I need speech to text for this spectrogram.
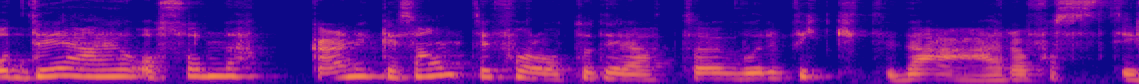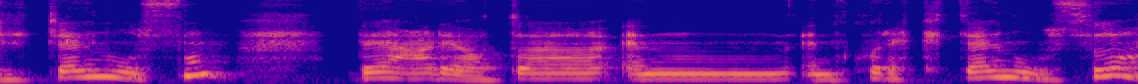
og det er jo også nøkkelen ikke sant, i forhold til det at eh, hvor viktig det er å få stilt diagnosen. Det er det at eh, en, en korrekt diagnose da,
